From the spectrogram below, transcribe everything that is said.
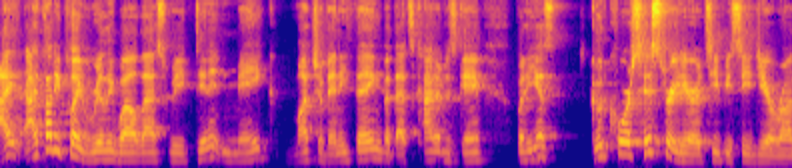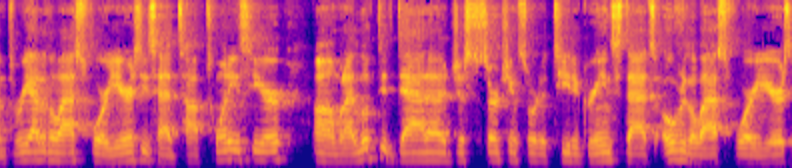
I, I thought he played really well last week, didn't make much of anything, but that's kind of his game. But he has good course history here at TPC Deere Run. Three out of the last four years, he's had top 20s here. Um, when I looked at data, just searching sort of tee to green stats over the last four years,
